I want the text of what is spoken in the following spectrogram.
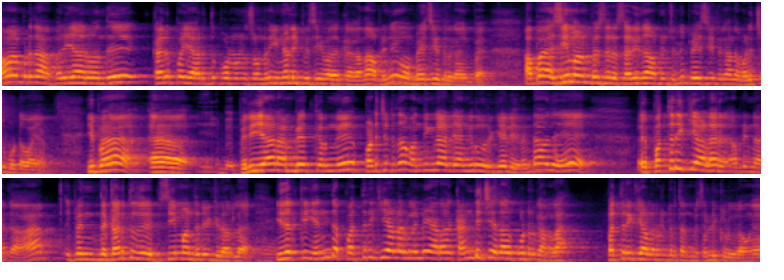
அவன் இப்படிதான். பெரியார் வந்து கருப்பை அறுத்து போடணும்னு சொன்னது இன்னழிப்பு செய்வதற்காக தான் அப்படின்னு அவன் பேசிட்டு இருக்கான் இப்போ. அப்போ சீமான் பேசுறது சரிதான் அப்படின்னு சொல்லி பேசிட்டு இருக்கான் அந்த வலிச்சு போட்ட வாயம் இப்போ பெரியார் அம்பேத்கர்னு படிச்சுட்டு தான் வந்தீங்களா இல்லையாங்கிறது ஒரு கேள்வி. ரெண்டாவது பத்திரிகையாளர் அப்படின்னாக்கா இப்போ இந்த கருத்து சீமான் தெரிவிக்கிறார்ல இதற்கு எந்த பத்திரிகையாளர்களுமே யாராவது கண்டிச்சு ஏதாவது போட்டிருக்காங்களா? பத்திரிகையாளர் என்று தங்களை சொல்லிக் கொள்கிறவங்க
